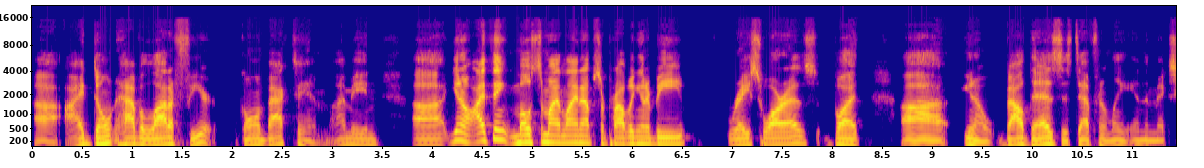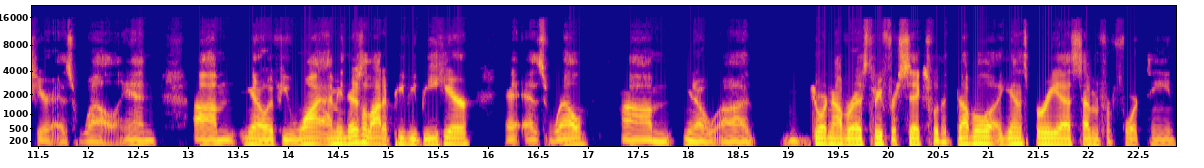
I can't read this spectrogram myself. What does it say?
uh, I don't have a lot of fear going back to him. I mean, uh, you know, I think most of my lineups are probably going to be Ray Suarez, but uh, you know, Valdez is definitely in the mix here as well. And, um, you know, if you want, I mean, there's a lot of PVB here as well. Um, you know, uh, Jordan Alvarez, three for six with a double against Barria, seven for 14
